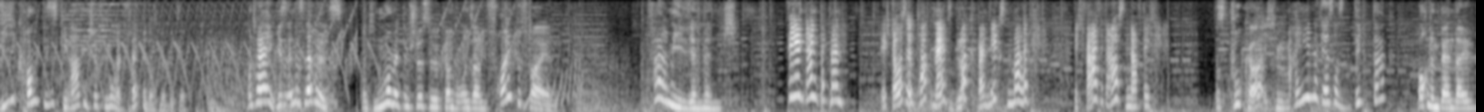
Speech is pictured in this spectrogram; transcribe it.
Wie kommt dieses Piratenschiff hier hoch? Erklärt mir das mal bitte. Und hey, hier ist das Ende des Levels. Und nur mit dem Schlüssel können wir unseren Freund befreien. Familienmensch. Vielen Dank, Pac-Man. Ich stoße Topmans Block beim nächsten Mal. Ich warte draußen auf dich. Das ist Puka. Ich meine, der ist aus Dick Duck. Auch in einem Bandai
